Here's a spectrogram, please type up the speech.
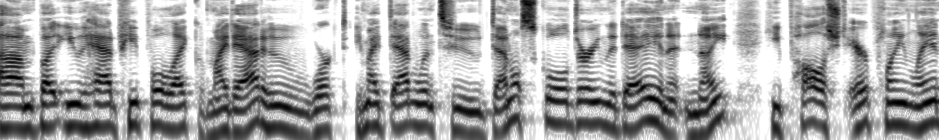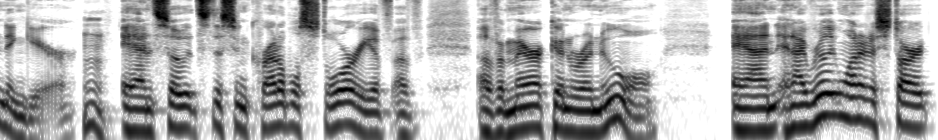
Um, but you had people like my dad who worked. My dad went to dental school during the day, and at night he polished airplane landing gear. Hmm. And so it's this incredible story of, of of American renewal. And and I really wanted to start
